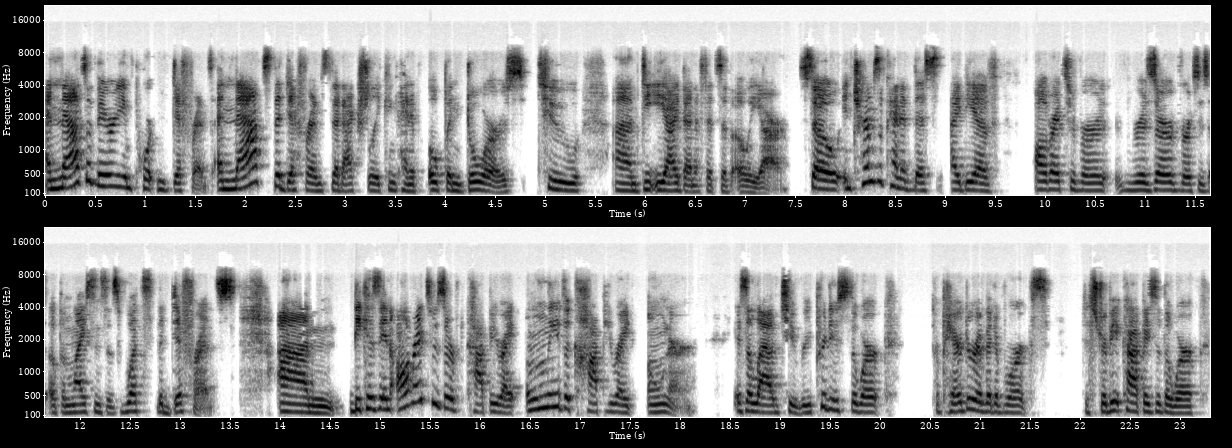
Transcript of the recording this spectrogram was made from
And that's a very important difference. And that's the difference that actually can kind of open doors to um, DEI benefits of OER. So, in terms of kind of this idea of all rights reserved versus open licenses, what's the difference? Um, because in all rights reserved copyright, only the copyright owner is allowed to reproduce the work, prepare derivative works, distribute copies of the work,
